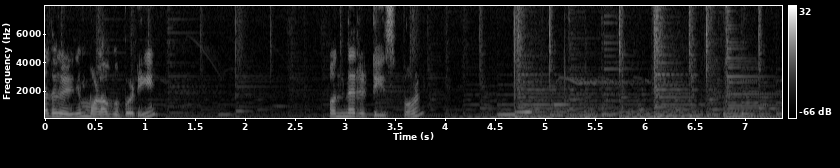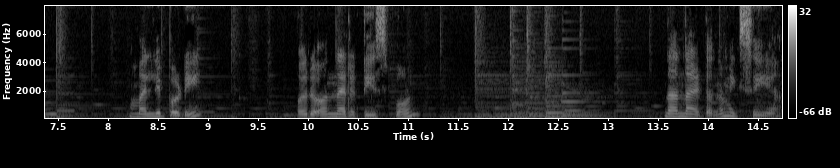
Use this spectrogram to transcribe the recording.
അത് കഴിഞ്ഞ് മുളക് പൊടി. ഒന്നര ടീസ്പൂൺ മല്ലിപ്പൊടി ഒരു ഒന്നര ടീസ്പൂൺ. നന്നായിട്ടൊന്ന് മിക്സ് ചെയ്യാം.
